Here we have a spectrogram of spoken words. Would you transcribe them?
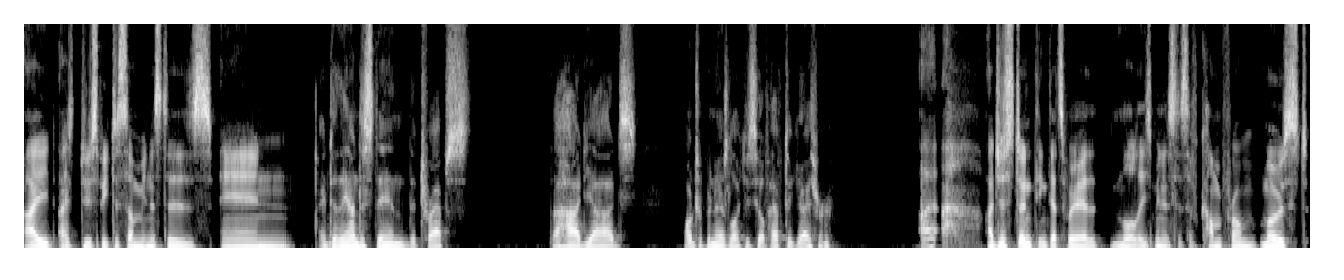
I I do speak to some ministers and And do they understand the traps, the hard yards entrepreneurs like yourself have to go through? I, I just don't think that's where a lot of these ministers have come from. Most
